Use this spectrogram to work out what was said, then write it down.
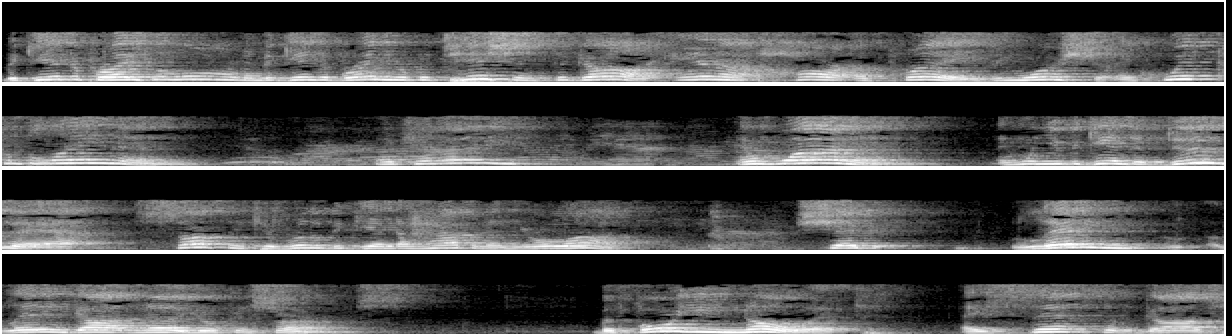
Begin to praise the Lord and begin to bring your petitions to God in a heart of praise and worship. And quit complaining. Okay? And whining. And when you begin to do that, something can really begin to happen in your life. Shape, letting, letting God know your concerns. Before you know it, a sense of God's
